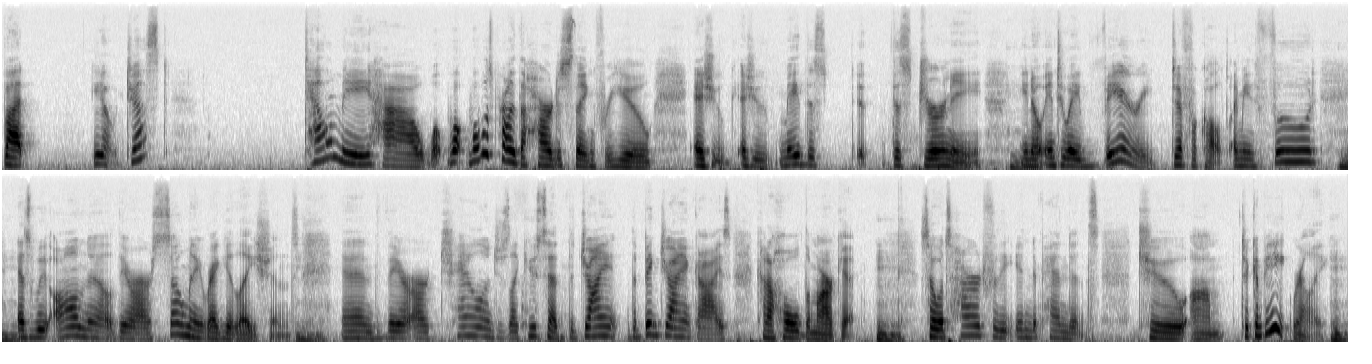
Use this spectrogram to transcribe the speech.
but, you know, just tell me how. What, what, what was probably the hardest thing for you as you as you made this this journey, mm-hmm. you know, into a very difficult. I mean, food, mm-hmm. as we all know, there are so many regulations, mm-hmm. and there are challenges. Like you said, the giant, the big giant guys, kind of hold the market. Mm-hmm. So it's hard for the independents to um, to compete really. Mm-hmm.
